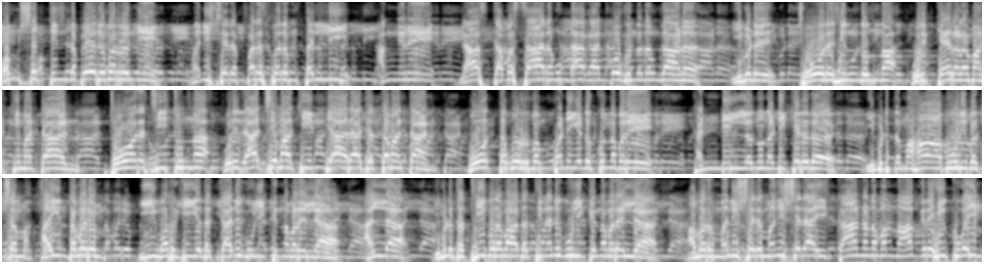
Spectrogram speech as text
വംശത്തിന്റെ പേര് പറഞ്ഞ് മനുഷ്യരെ പരസ്പരം തല്ലി അങ്ങനെ ലാസ്റ്റ് അവസാനം ഉണ്ടാകാൻ പോകുന്നത് എന്താണ്? ഇവിടെ ചോര ചിന്തുന്ന ഒരു കേരളമാക്കി മാറ്റാൻ ചോര ചീറ്റുന്ന ഒരു രാജ്യമാക്കി ഇന്ത്യ രാജ്യത്തെ മാറ്റാൻ ബോധപൂർവം പണിയെടുക്കുന്നവരെ കണ്ടില്ലെന്ന് നടിക്കരുത്. ഇവിടുത്തെ മഹാഭൂരിപക്ഷം ഹൈന്ദവരും ഈ വർഗീയതയ്ക്ക് അനുകൂലിക്കുന്നവരല്ല. അല്ല ഇവിടുത്തെ തീവ്രവാദത്തിന് അനുകൂലിക്കുന്നവരല്ല. അവർ മനുഷ്യരെ മനുഷ്യരായി കാണണമെന്ന് ആഗ്രഹിക്കുകയും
